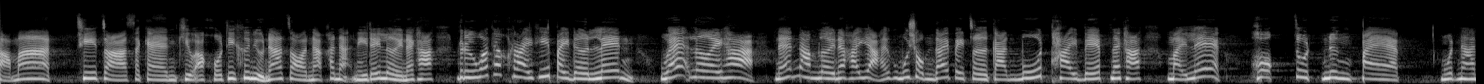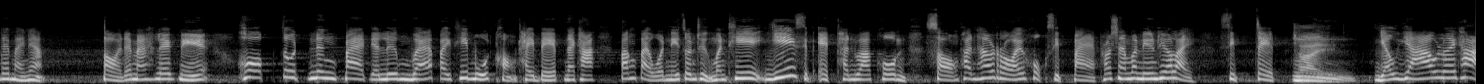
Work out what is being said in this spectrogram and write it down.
สามารถที่จะสแกน QR code ที่ขึ้นอยู่หน้าจอณขณะนี้ได้เลยนะคะ หรือว่าถ้าใครที่ไปเดินเล่น แวะเลยค่ะ แนะนำเลยนะคะ อยากให้คุณผู้ชมได้ไปเจอการบูธไทยเบฟนะคะ หมายเลข 6.18 งวดหน้าได้ไหมเนี่ย ต่อได้ไหมเลขนี้ 6.18 อย่าลืมแวะไปที่บูธของไทยเบฟนะคะ ตั้งแต่วันนี้จนถึงวันที่ 21 ธันวาคม 2568 เพราะฉะนั้นวันนี้วันที่เท่าไหร่ 17 ใช่อืม ยาวๆเลยค่ะ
